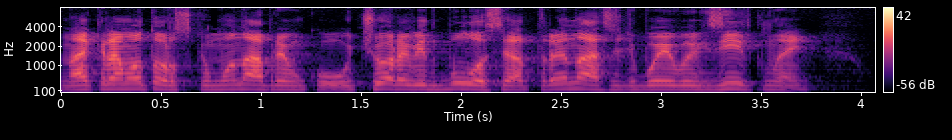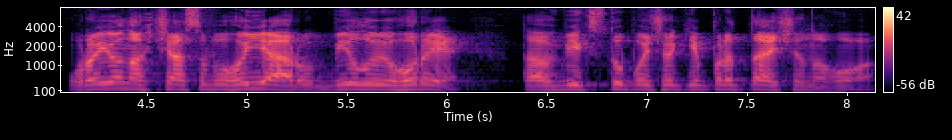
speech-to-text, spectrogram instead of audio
На Краматорському напрямку учора відбулося 13 бойових зіткнень у районах Часового Яру, Білої гори та в бік Ступочок і Притеченого.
